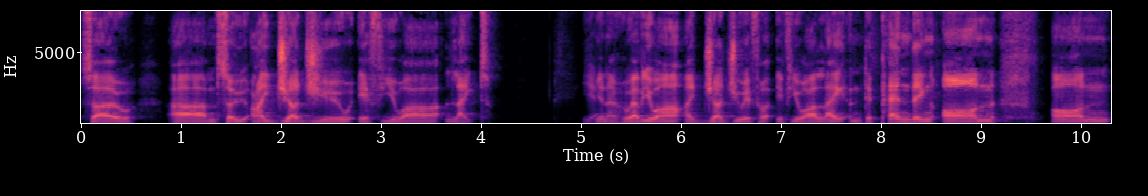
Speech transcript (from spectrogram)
So, um, so I judge you if you are late. You know, whoever you are, I judge you if if you are late, and depending on on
